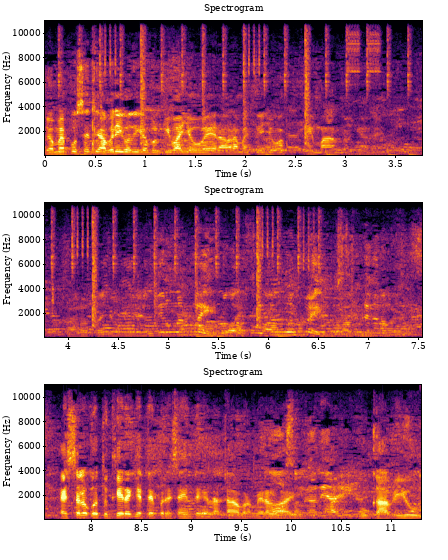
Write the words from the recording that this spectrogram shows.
Yo me puse este abrigo, dije, porque iba a llover. Ahora me estoy yo quemando. ya. Ahora está lloviendo. ¿Tiene un empleo? ¿Tiene un empleo? Eso es lo que tú quieres que te presenten en la cámara, míralo ahí. Busca view.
